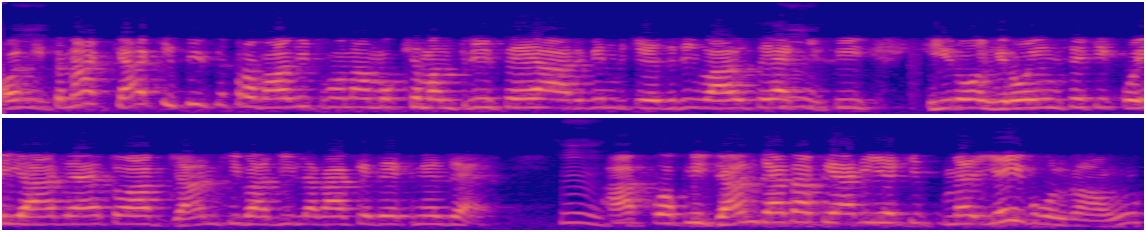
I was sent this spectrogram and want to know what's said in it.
और इतना क्या किसी से प्रभावित होना मुख्यमंत्री से या अरविंद केजरीवाल से या हम्म। किसी हीरो हीरोइन से कि कोई आ जाए तो आप जान की बाजी लगा के देखने जाए। हम्म। आपको अपनी जान ज़्यादा प्यारी है कि मैं यही बोल रहा हूँ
